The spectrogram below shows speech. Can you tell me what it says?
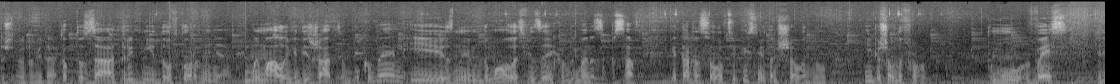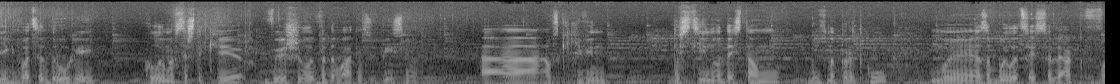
точно не пам'ятаю. Тобто за три дні до вторгнення ми мали від'їжджати в Буковель, і з ним домовились. Він заїхав до мене, записав гітарне соло в цю пісню, і там ще одну, і пішов на фронт. Тому весь рік 22-й, коли ми все ж таки вирішили видавати цю пісню, оскільки він постійно десь там був напередку, ми забили цей соляк в,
